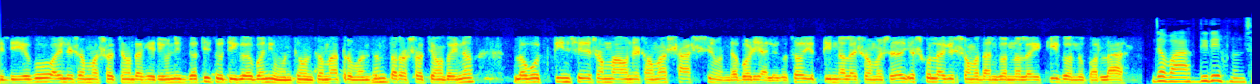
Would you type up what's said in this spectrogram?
हालिदिएको अहिलेसम्म सच्याउँदाखेरि पनि जतिचोटि गए पनि हुन्छ हुन्छ मात्र भन्छन् तर सच्याउँदैन। लगभग तिन सयसम्म आउने ठाउँमा सात सय भन्दा बढी हालेको छ। यो तिनलाई समस्या यसको लागि समाधान गर्नलाई के गर्नु पर्ला जवाफ दिँदै हुनुहुन्छ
